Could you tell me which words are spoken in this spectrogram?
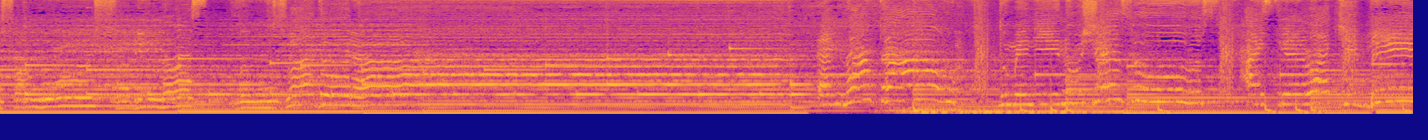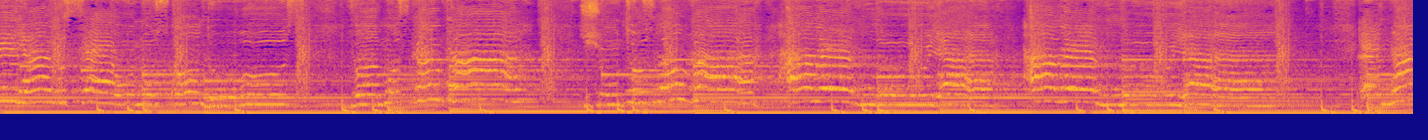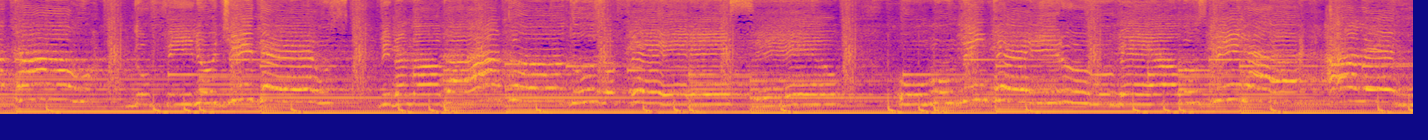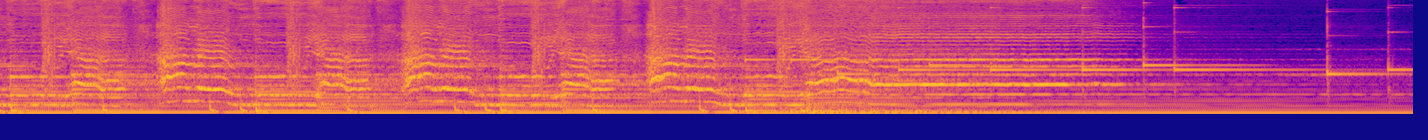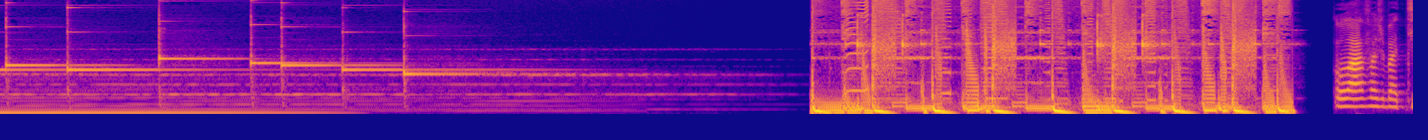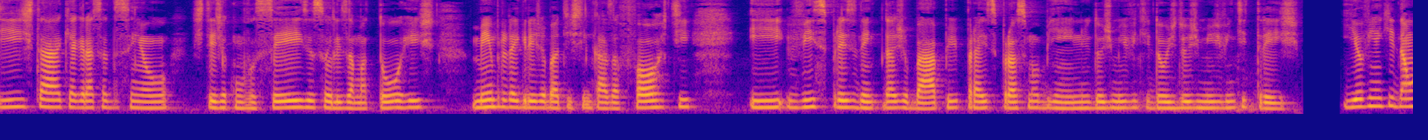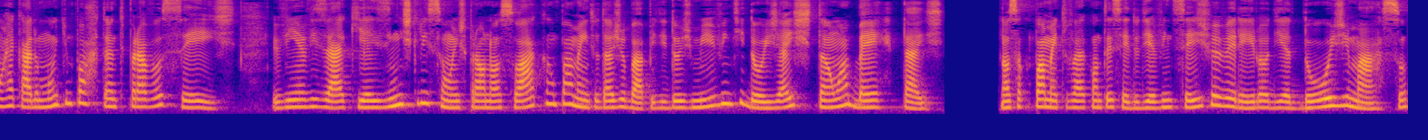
Sua luz sobre nós, vamos adorar. É Natal do menino Jesus, Olá, Voz Batista, que a graça do Senhor esteja com vocês. Eu sou Elisama Torres, membro da Igreja Batista em Casa Forte, e vice-presidente da Jubap para esse próximo biênio 2022-2023. E eu vim aqui dar um recado muito importante para vocês. Eu vim avisar que as inscrições para o nosso acampamento da Jubap de 2022 já estão abertas. Nosso acampamento vai acontecer do dia 26 de fevereiro ao dia 2 de março,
